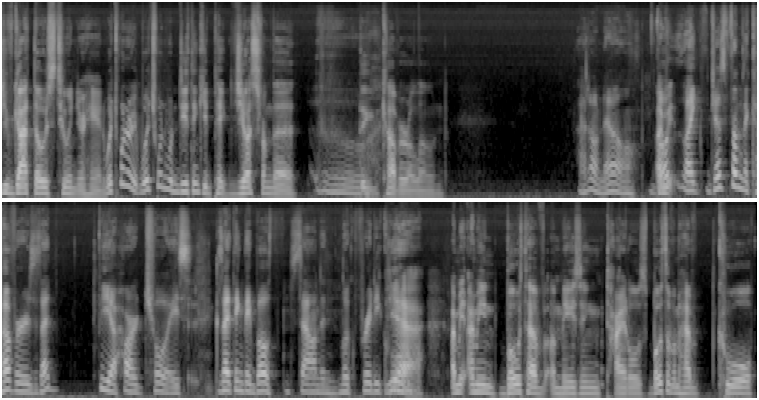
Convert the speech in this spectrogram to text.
you've got those two in your hand. Which one are, which one would do you think you'd pick just from the Ooh, the cover alone? I don't know. I mean- like just from the covers, that'd be a hard choice because I think they both sound and look pretty cool. Yeah. I mean I mean both have amazing titles. Both of them have cool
